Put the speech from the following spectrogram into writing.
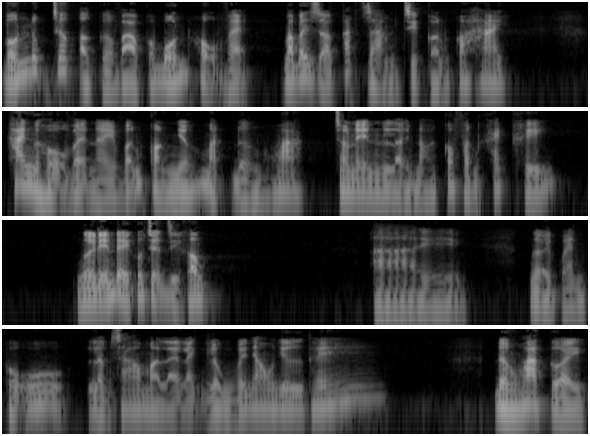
Vốn lúc trước ở cửa vào có bốn hộ vệ, mà bây giờ cắt giảm chỉ còn có hai. Hai người hộ vệ này vẫn còn nhớ mặt đường hoa, cho nên lời nói có phần khách khí. Người đến đây có chuyện gì không? À, người quen cũ, làm sao mà lại lạnh lùng với nhau như thế? Đường hoa cười,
